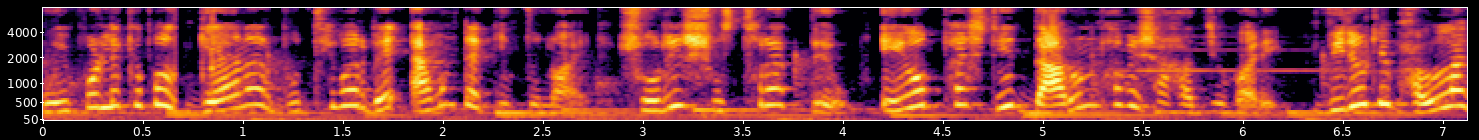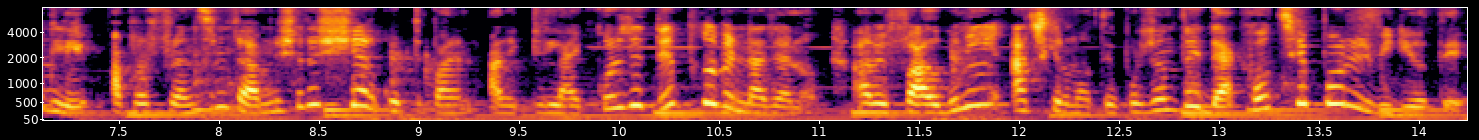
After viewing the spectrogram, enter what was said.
বই পড়লে কেবল জ্ঞান আর বুদ্ধি বাড়বে এমনটা কিন্তু নয়। শরীর সুস্থ রাখতেও এই অভ্যাসটি দারুণভাবে সাহায্য করে। ভিডিওটি ভালো লাগলে আপনার ফ্রেন্ডস এন্ড ফ্যামিলির সাথে শেয়ার করতে পারেন আর একটি লাইক করে যেতে ভুলবেন না যেন। আমি ফাল্গুনি, আজকের মতো পর্যন্তই। দেখা হচ্ছে পরের ভিডিওতে।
